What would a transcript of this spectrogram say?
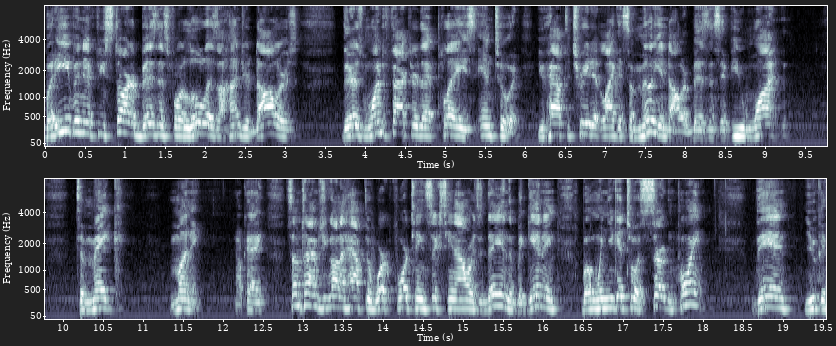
But even if you start a business for a little as a hundred dollars, there's one factor that plays into it. You have to treat it like it's a million dollar business if you want to make money. Okay, sometimes you're going to have to work 14, 16 hours a day in the beginning, but when you get to a certain point, then you can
